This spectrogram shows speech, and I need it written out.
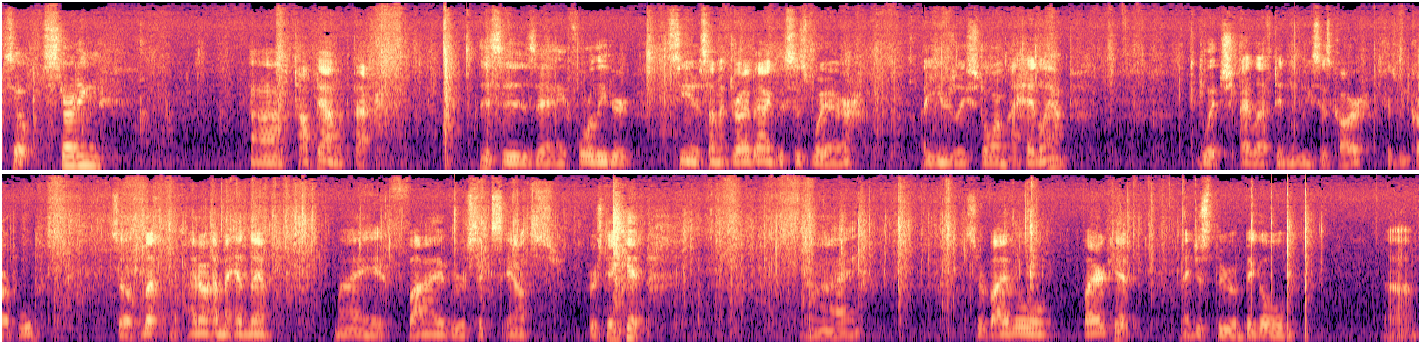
so starting uh, top down with the pack. This is a 4 liter Sea to Summit dry bag. This is where I usually store my headlamp, which I left in Luis's car because we carpooled. So left, I don't have my headlamp, my five or six ounce first aid kit, my survival fire kit. I just threw a big old um,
